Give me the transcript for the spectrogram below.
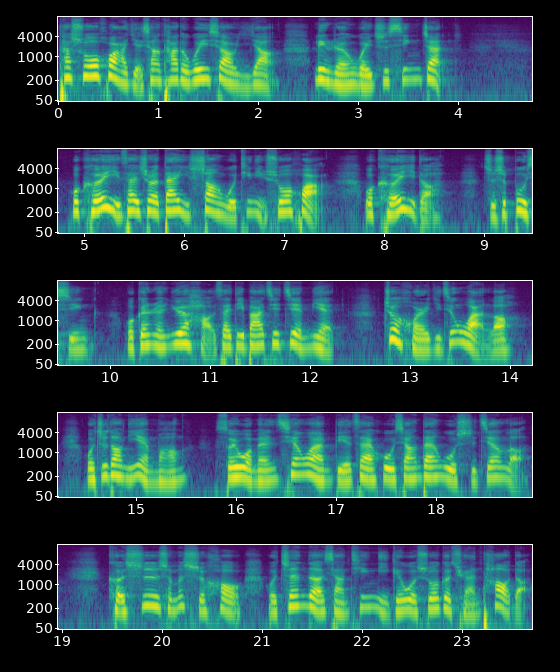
他说话也像他的微笑一样，令人为之心颤。我可以在这儿待一上午听你说话，我可以的，只是不行。我跟人约好在第八街见面，这会儿已经晚了。我知道你也忙，所以我们千万别再互相耽误时间了。可是什么时候，我真的想听你给我说个全套的。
